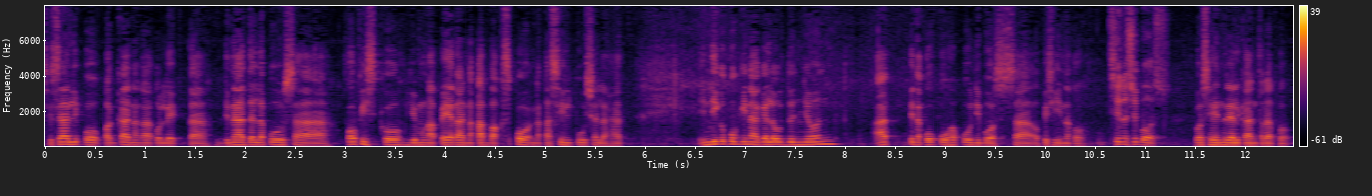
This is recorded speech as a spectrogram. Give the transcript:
Si Sally po, pagka nakakolekta, dinadala po sa office ko yung mga pera, nakabox po, nakasil po siya lahat. Hindi ko po ginagalaw dun yon at pinakukuha po ni boss sa opisina ko. Sino si boss? Boss Henry Alcantara po.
